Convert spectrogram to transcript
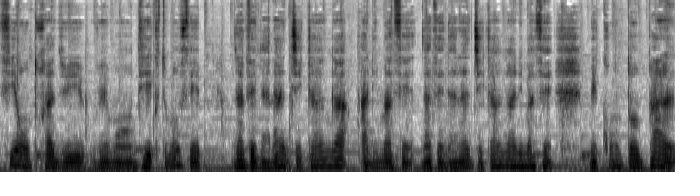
Si on traduit vraiment directement c'est なぜなら時間がありません。なぜなら時間がありません。Mais quand on parle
